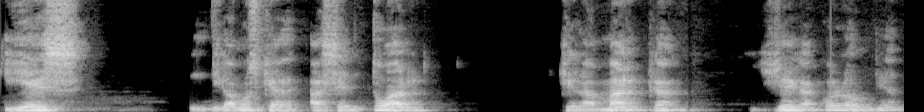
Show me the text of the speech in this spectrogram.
y es, digamos que acentuar que la marca llega a Colombia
